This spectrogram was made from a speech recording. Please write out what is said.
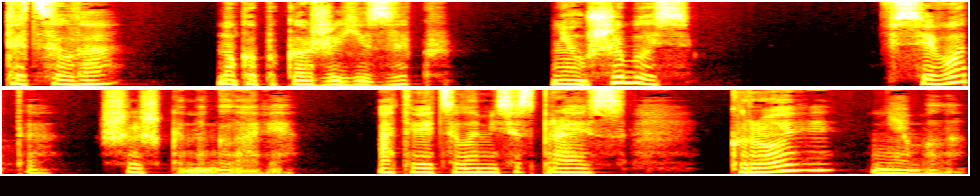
«Ты цела? Ну-ка покажи язык. Не ушиблась?» «Всего-то шишка на голове», — ответила миссис Прайс. «Крови не было».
